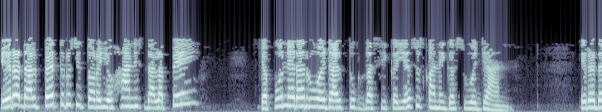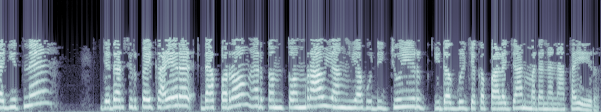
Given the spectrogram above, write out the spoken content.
Era dal Petrus itora Yohanes dala pei. Japun era ruai dal tuk dasika Yesus kan ega suwajan. Era dajitne jadar sirpei ka era da parong er tom raw yang Yahudi juir idagul je kepala jan madana kair.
